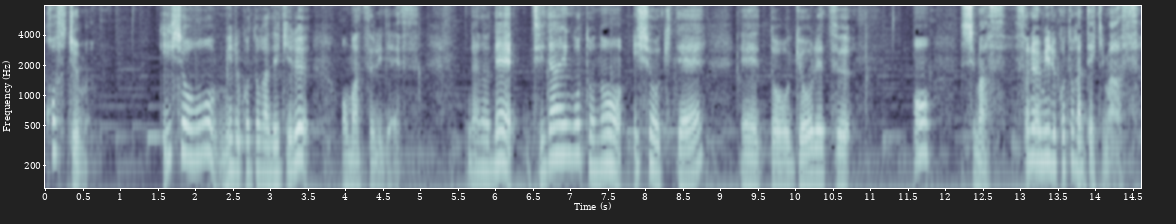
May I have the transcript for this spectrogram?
コスチューム衣装を見ることができるお祭りです。なので時代ごとの衣装を着て、えーと、行列をします。それを見ることができます。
